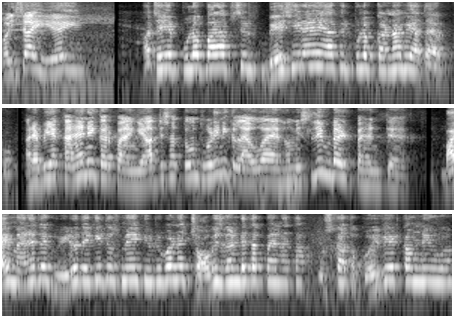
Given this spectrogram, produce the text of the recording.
वैसा ही है ही अच्छा ये पुलअप बार आप सिर्फ़ बेच ही रहे हैं या फिर पुलअप करना भी आता है आपको? अरे भैया कहे नहीं कर पाएँगे? आप जैसा टोन थोड़ी निकला हुआ है हम स्लिम बेल्ट पहनते हैं। भाई मैंने तो एक वीडियो देखी थी उसमें एक यूट्यूबर ने 24 घंटे तक पहना था। उसका तो कोई वेट कम नहीं हुआ।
